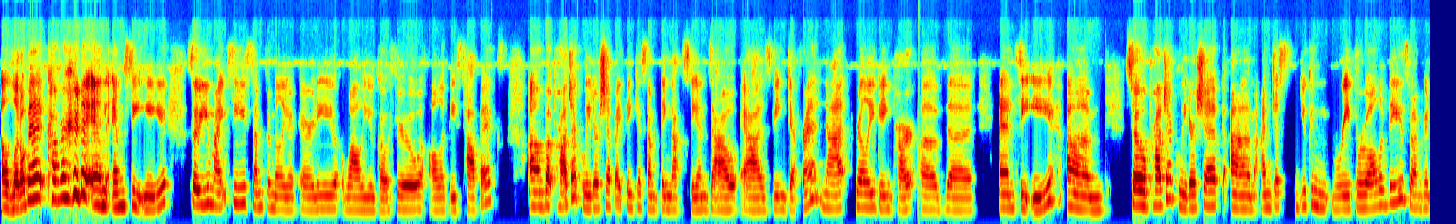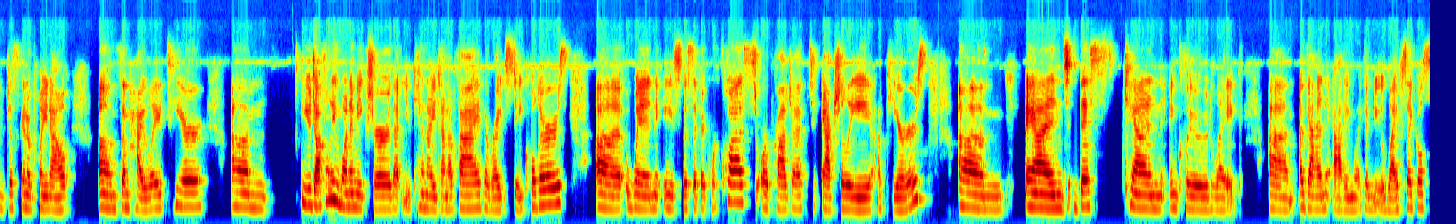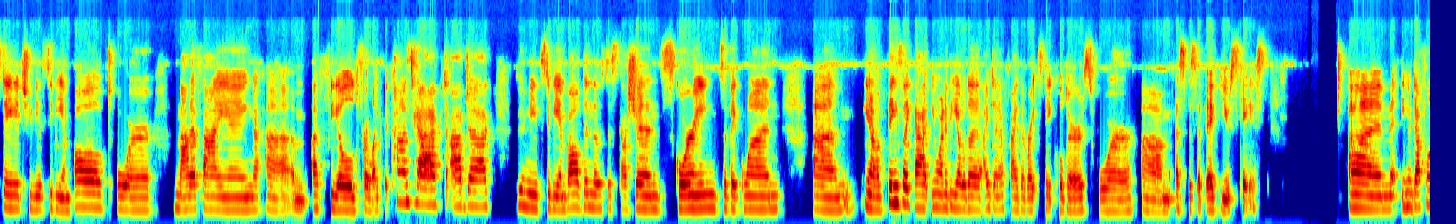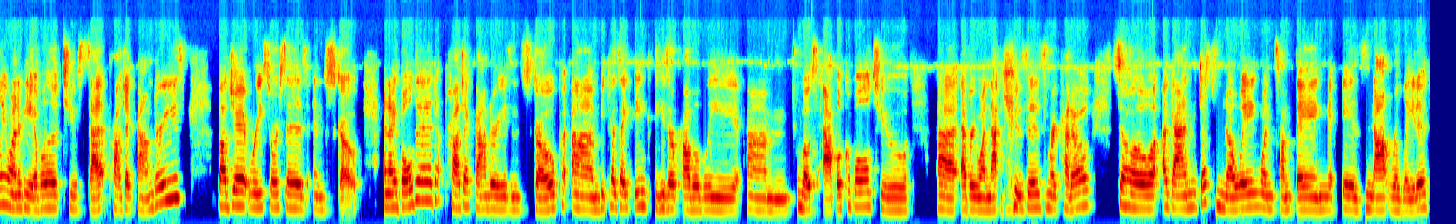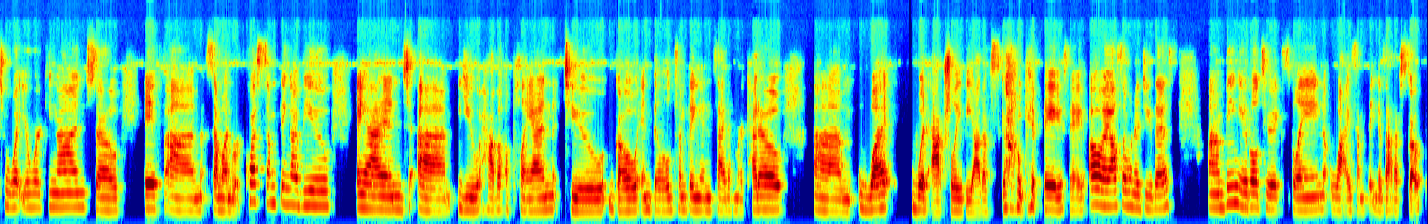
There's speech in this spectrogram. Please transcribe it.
a little bit covered in MCE. So you might see some familiarity while you go through all of these topics. Um, but project leadership, I think, is something that stands out as being different, not really being part of the MCE. Um, so project leadership, um, I'm just, you can read through all of these, but I'm gonna, just gonna point out um, some highlights here. Um, you definitely wanna make sure that you can identify the right stakeholders uh, when a specific request or project actually appears. Um, and this can include like um, again, adding like a new life cycle stage who needs to be involved or modifying um, a field for like the contact object who needs to be involved in those discussions. Scoring is a big one. Um, you know, things like that. You want to be able to identify the right stakeholders for um, a specific use case. Um, you definitely want to be able to set project boundaries budget, resources, and scope. And I bolded project boundaries and scope um, because I think these are probably um, most applicable to uh, everyone that uses Marketo. So again, just knowing when something is not related to what you're working on. So if um, someone requests something of you and um, you have a plan to go and build something inside of Marketo, um, what would actually be out of scope if they say, oh, I also want to do this? Um, being able to explain why something is out of scope.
